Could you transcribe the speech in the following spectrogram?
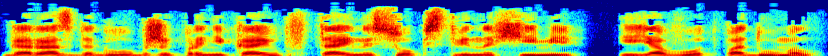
гораздо глубже проникают в тайны собственной химии. И я вот подумал,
